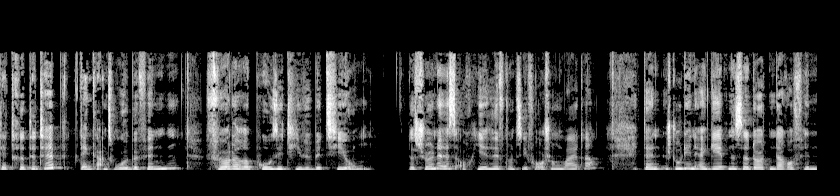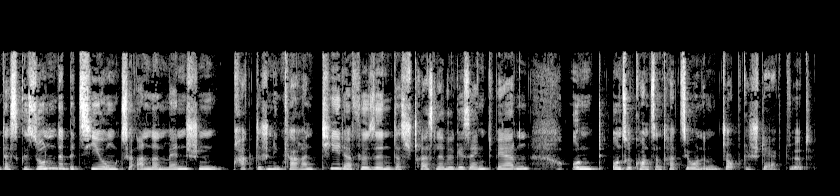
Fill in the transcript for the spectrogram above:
Der dritte Tipp, denke ans Wohlbefinden, fördere positive Beziehungen. Das Schöne ist, auch hier hilft uns die Forschung weiter, denn Studienergebnisse deuten darauf hin, dass gesunde Beziehungen zu anderen Menschen praktisch eine Garantie dafür sind, dass Stresslevel gesenkt werden und unsere Konzentration im Job gestärkt wird.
